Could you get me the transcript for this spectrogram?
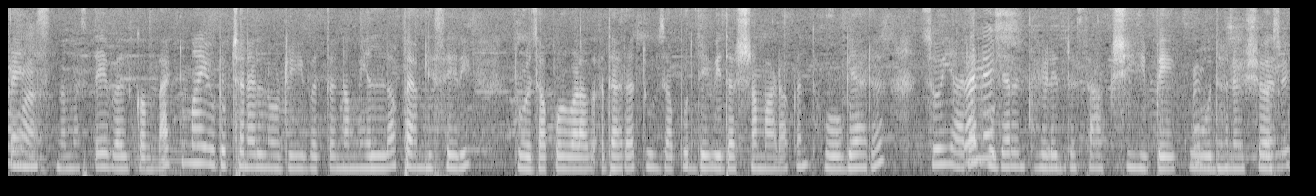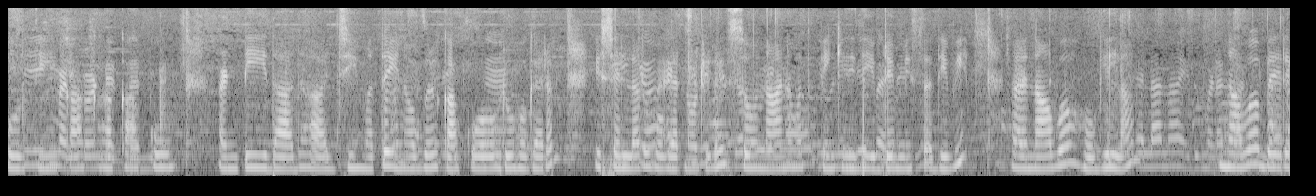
ಫ್ರೆಂಡ್ಸ್ ನಮಸ್ತೆ welcome back to my YouTube channel ನೋಡ್ರಿ ಇವತ್ತು ನಮ್ಮ ಎಲ್ಲ ಫ್ಯಾಮ್ಲಿ ಸೇರಿ ತುಳಜಾಪುರ ಒಳಗೆ ಅದಾರ. ತುಳಜಾಪುರ ದೇವಿ ದರ್ಶನ ಮಾಡಕ್ಕಂತ ಹೋಗ್ಯಾರ. ಸೊ ಯಾರ್ಯಾರು ಹೋಗ್ಯಾರ ಅಂತ ಹೇಳಿದ್ರೆ ಸಾಕ್ಷಿ ಬೇಕು ಧನುಷ್ ಸ್ಫೂರ್ತಿ ಕಾಕ ಕಾಕು ಅಂಟಿ ದಾದಾ ಅಜ್ಜಿ ಮತ್ತು ಇನ್ನೊಬ್ಬರು ಕಾಕು ಅವರು ಹೋಗ್ಯಾರ. ಇಷ್ಟೆಲ್ಲರೂ ಹೋಗ್ಯಾರ ನೋಡ್ರಿ ಸೊ ನಾನು ಮತ್ತು ಪಿಂಕಿ ದೀದಿ ಇಬ್ಬರೇ ಮಿಸ್ ಅದೀವಿ ನಾವು ಹೋಗಿಲ್ಲ. ನಾವು ಬೇರೆ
